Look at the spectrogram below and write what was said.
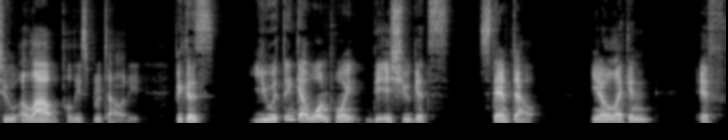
to allow police brutality? Because you would think at one point the issue gets stamped out. You know, like in if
